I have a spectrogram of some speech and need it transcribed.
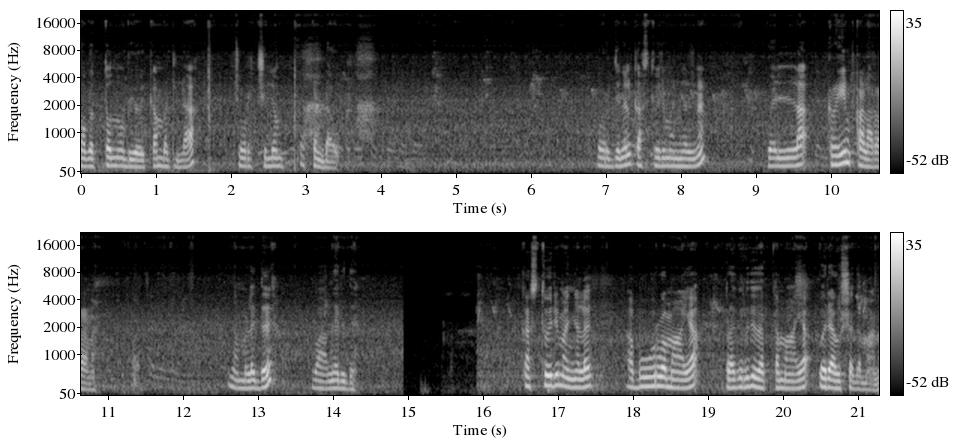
മുഖത്തൊന്നും ഉപയോഗിക്കാൻ പറ്റില്ല. ചൊറിച്ചിലും ഒക്കെ ഉണ്ടാവും. ഒറിജിനൽ കസ്തൂരി മഞ്ഞളിന് വെള്ള ക്രീം കളറാണ്. നമ്മളിത് വാങ്ങരുത്. കസ്തൂരി മഞ്ഞൾ അപൂർവമായ പ്രകൃതിദത്തമായ ഒരു ഔഷധമാണ്.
